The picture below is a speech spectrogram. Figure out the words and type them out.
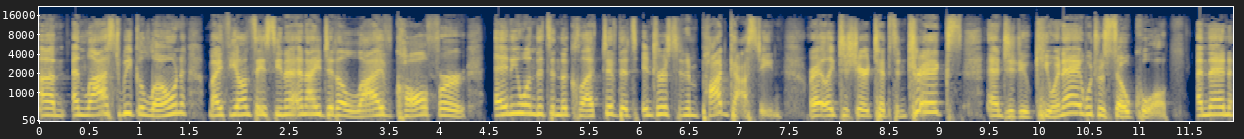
Um, and last week alone, my fiance Sina and I did a live call for anyone that's in the collective that's interested in podcasting, right? Like to share tips and tricks and to do Q and A, which was so cool. And then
